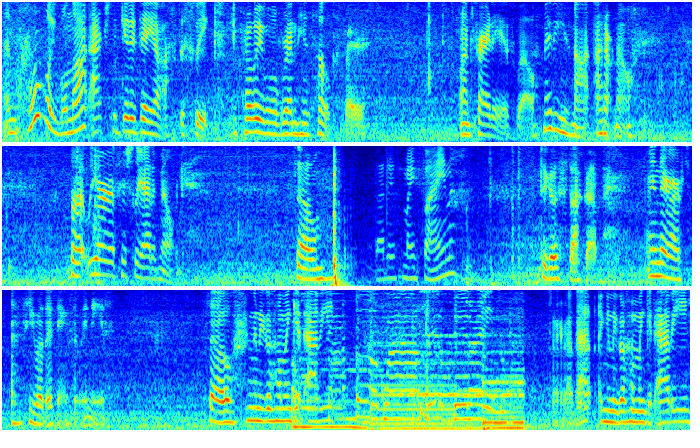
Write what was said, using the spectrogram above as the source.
and probably will not actually get a day off this week. He probably will run his health fair on Friday as well. Maybe he's not, I don't know. But we are officially out of milk. So that is my sign to go stock up. I mean, there are a few other things that we need. So I'm gonna go home and get Abby. Sorry about that. I'm gonna go home and get Abby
